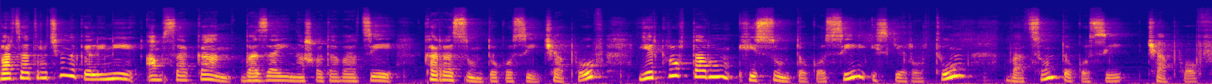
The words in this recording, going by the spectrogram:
վարձատրությունը կլինի ամսական բազային աշխատավարձի 40%-ի չափով, երկրորդ տարում 50%-ի, իսկ երրորդում 60%-ի չափով։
